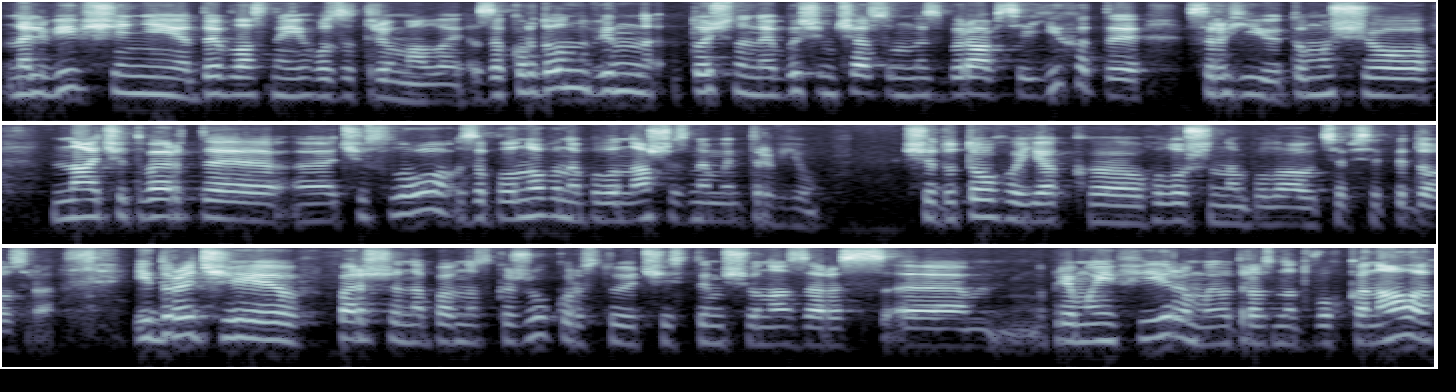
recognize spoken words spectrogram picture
на Львівщині, де власне його затримали. За кордон він точно найближчим часом не збирався їхати Сергію, тому що на четверте е, число заплановане було наше з ним інтерв'ю. Ще до того, як е, оголошена була оця вся підозра, і до речі, вперше напевно скажу, користуючись тим, що у нас зараз е, прямий ефір. Ми одразу на двох каналах.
